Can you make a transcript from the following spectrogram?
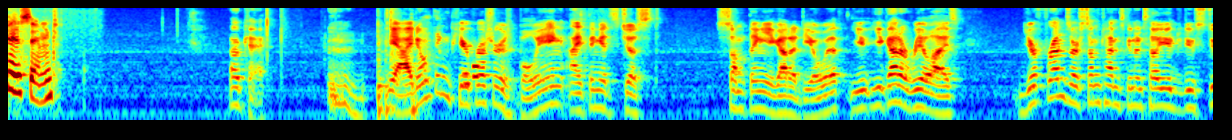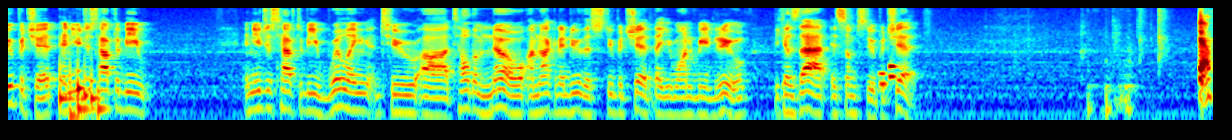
I assumed. Okay. yeah, I don't think peer pressure is bullying. I think it's just something you gotta deal with. You you gotta realize your friends are sometimes gonna tell you to do stupid shit, and you just have to be and you just have to be willing to uh, tell them no, I'm not gonna do this stupid shit that you wanted me to do because that is some stupid shit. Yeah.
